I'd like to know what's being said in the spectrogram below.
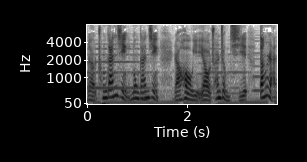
呃冲干净、弄干净，然后也要穿整齐。当然，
